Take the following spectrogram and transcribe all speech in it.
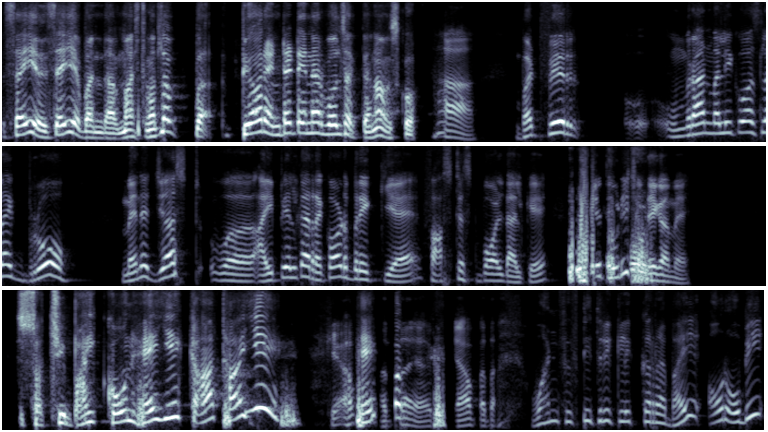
सही है सही है बंदा मस्त। मतलब प्योर एंटरटेनर बोल सकते हैं ना उसको। हाँ बट फिर Umran Malik was like bro मैंने जस्ट आईपीएल का रिकॉर्ड ब्रेक किया है फास्टेस्ट बॉल डाल के ये थोड़ी छोड़ेगा मैं। सच्ची भाई कौन है ये? कहा था ये? क्या पता यार क्या पता। 153 क्लिक कर रहा है भाई और वो भी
